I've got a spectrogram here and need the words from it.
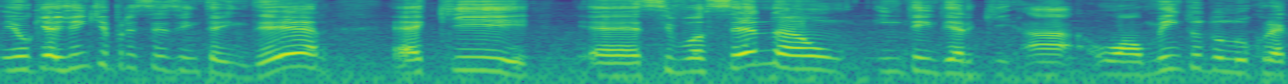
E o que a gente precisa entender é que é, se você não entender que a, o aumento do lucro é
